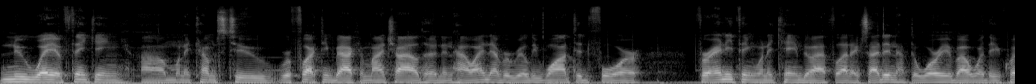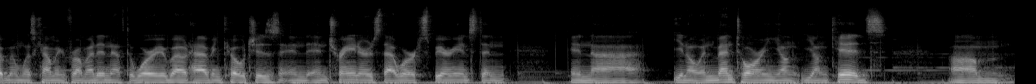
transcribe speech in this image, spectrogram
new way of thinking um, when it comes to reflecting back in my childhood and how I never really wanted for for anything when it came to athletics. I didn't have to worry about where the equipment was coming from. I didn't have to worry about having coaches and, and trainers that were experienced in in uh, you know in mentoring young young kids. Um,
